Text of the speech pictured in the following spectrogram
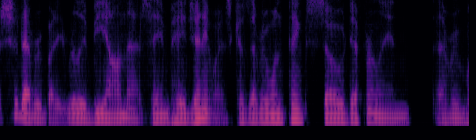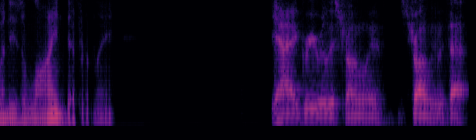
should everybody really be on that same page anyways, because everyone thinks so differently and everybody's aligned differently. Yeah, I agree really strongly strongly with that.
